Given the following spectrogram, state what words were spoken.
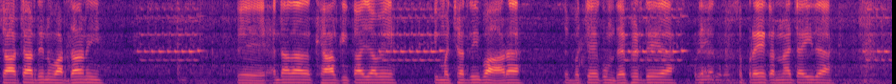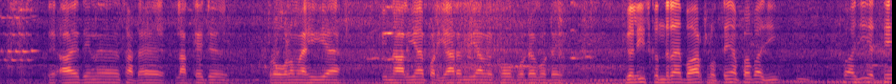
ਚਾਰ ਚਾਰ ਦਿਨ ਵਰਦਾ ਨਹੀਂ। ਤੇ ਇਹਨਾਂ ਦਾ ਖਿਆਲ ਕੀਤਾ ਜਾਵੇ ਕਿ ਮੱਛਰ ਦੀ ਬਹਾਰ ਹੈ। ਤੇ ਬੱਚੇ ਘੁੰਮਦੇ ਫਿਰਦੇ ਆ। ਸਪਰੇਅ ਕਰਨਾ ਚਾਹੀਦਾ ਤੇ ਆਏ ਦਿਨ ਸਾਡੇ ਇਲਾਕੇ 'ਚ ਪ੍ਰੋਬਲਮ ਇਹੀ ਹੈ ਕਿ ਨਾਲੀਆਂ ਭੜੀਆਂ ਰਹਿੰਦੀਆਂ ਵੇਖੋ ਗੋਡੇ ਗੋਡੇ। ਗਲੀ ਸਿਕੰਦਰਾ ਹੈ, ਬਾਹਰ ਖਲੋਤੇ ਹਾਂ ਆਪਾਂ ਭਾਜੀ। ਭਾਜੀ ਇੱਥੇ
